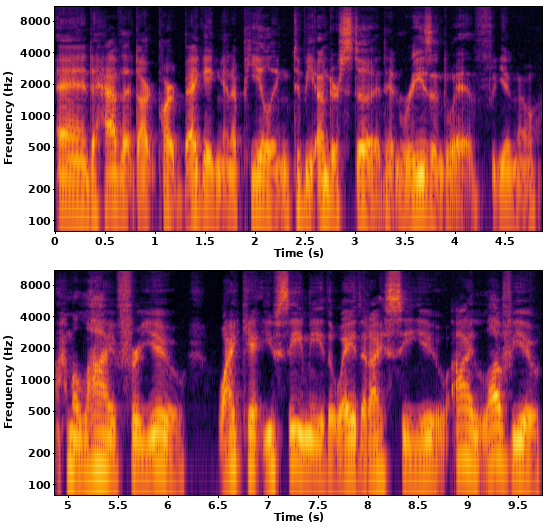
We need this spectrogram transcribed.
and to have that dark part begging and appealing to be understood and reasoned with. You know, I'm alive for you. Why can't you see me the way that I see you? I love you.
